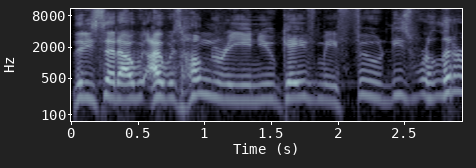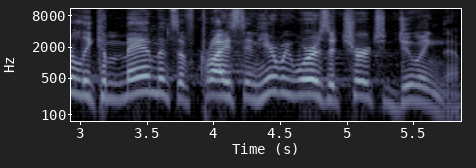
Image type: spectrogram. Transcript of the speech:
That he said, I, I was hungry and you gave me food. These were literally commandments of Christ, and here we were as a church doing them.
